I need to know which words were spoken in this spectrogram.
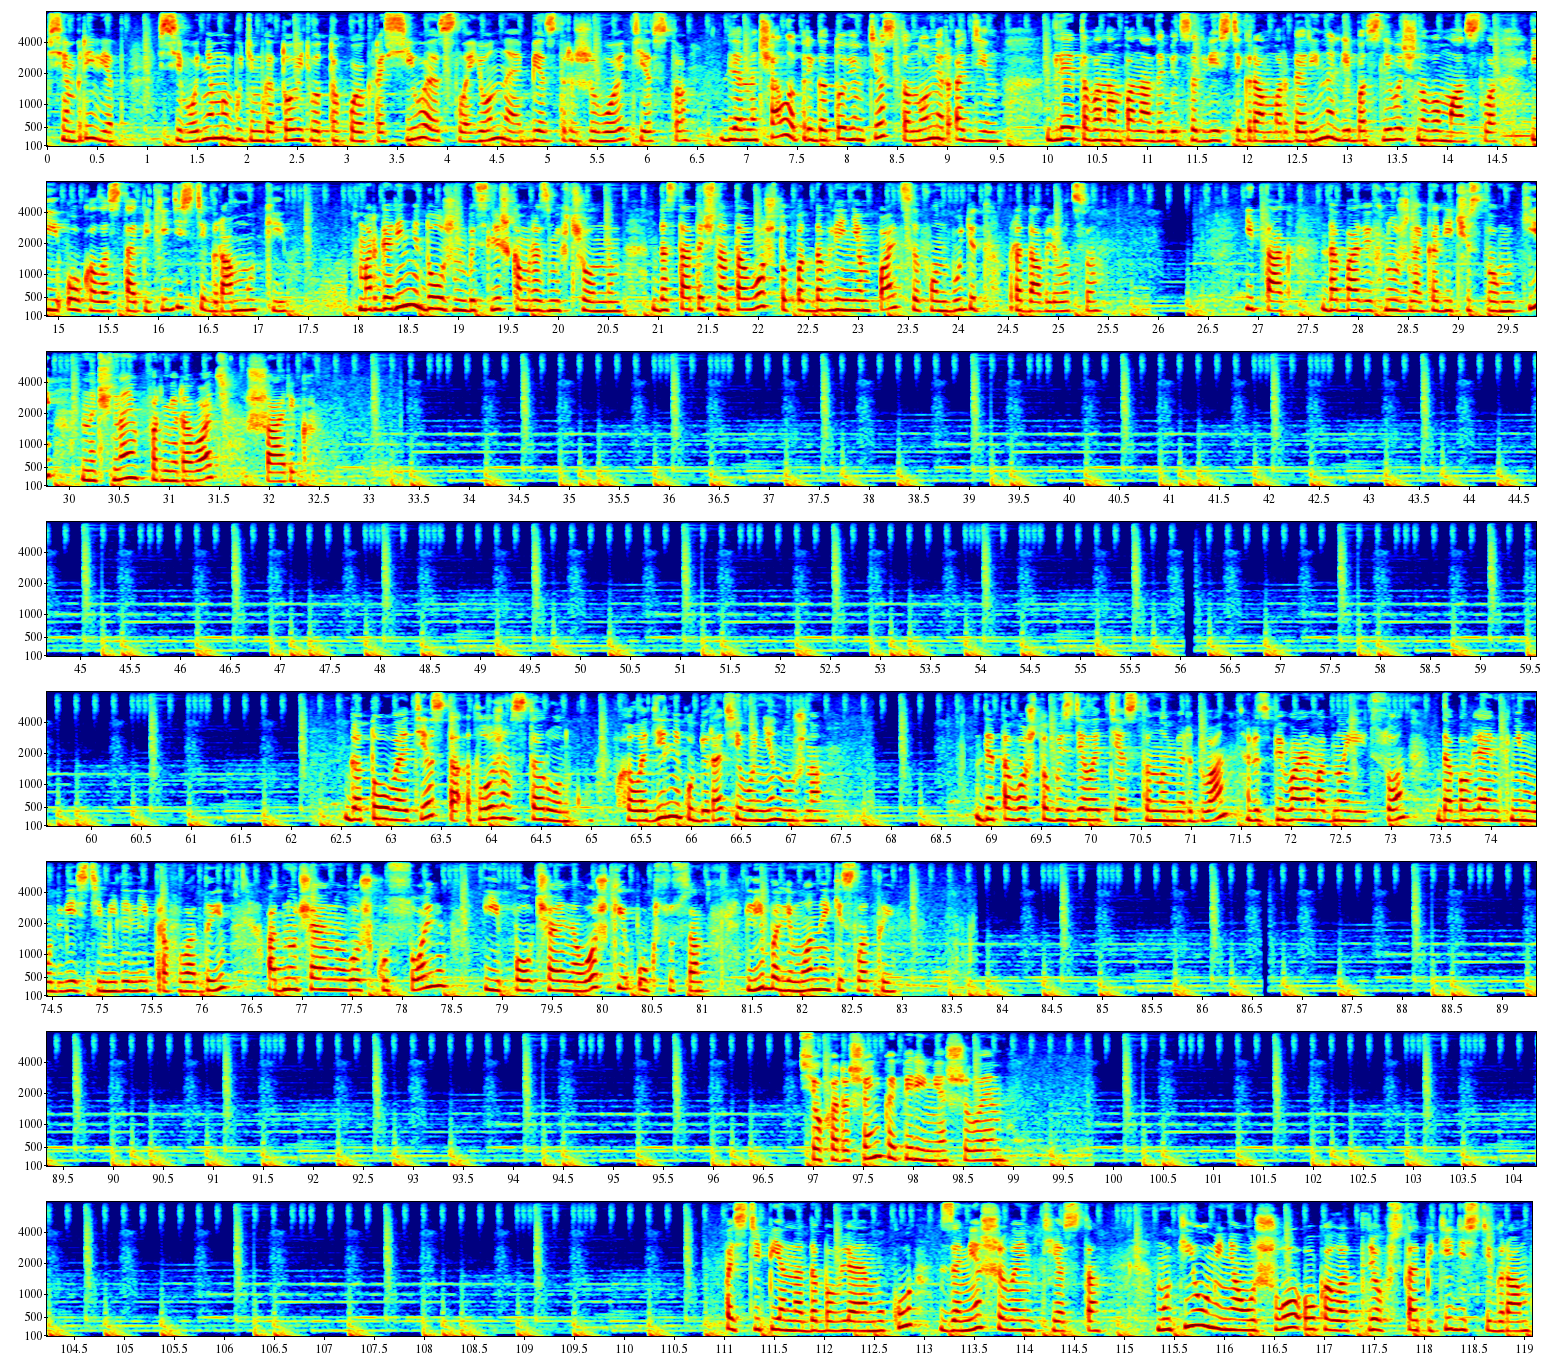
Всем привет! Сегодня мы будем готовить вот такое красивое слоеное бездрожжевое тесто. Для начала приготовим тесто номер один. Для этого нам понадобится 200 грамм маргарина либо сливочного масла и около 150 грамм муки. Маргарин не должен быть слишком размягченным. Достаточно того, что под давлением пальцев он будет продавливаться. Итак, добавив нужное количество муки, начинаем формировать шарик. Готовое тесто отложим в сторонку. В холодильник убирать его не нужно. Для того, чтобы сделать тесто номер два, разбиваем одно яйцо, добавляем к нему 200 мл воды, одну чайную ложку соли и пол чайной ложки уксуса, либо лимонной кислоты. Все хорошенько перемешиваем. Постепенно добавляем муку, замешиваем тесто. Муки у меня ушло около 350 грамм.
